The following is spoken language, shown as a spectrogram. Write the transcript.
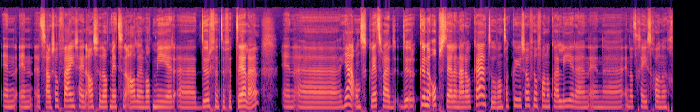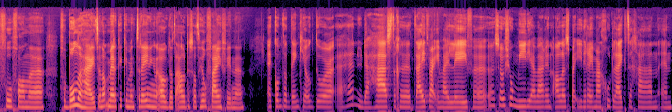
En, en het zou zo fijn zijn als we dat met z'n allen wat meer durven te vertellen. En eh, ja, ons kwetsbaar kunnen opstellen naar elkaar toe. Want dan kun je zoveel van elkaar leren. En, eh, en dat geeft gewoon een gevoel van eh, verbondenheid. En dat merk ik in mijn trainingen ook, dat ouders dat heel fijn vinden. En komt dat denk je ook door hè, nu de haastige tijd waarin wij leven, social media waarin alles bij iedereen maar goed lijkt te gaan en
